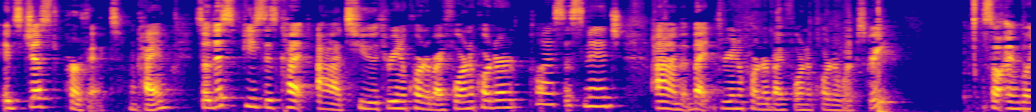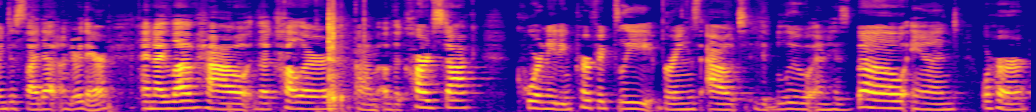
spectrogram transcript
it's just perfect, okay? So this piece is cut uh, to three and a quarter by four and a quarter plus a smidge, um, but three and a quarter by four and a quarter works great. So I'm going to slide that under there. And I love how the color um, of the cardstock coordinating perfectly brings out the blue in his bow and, or her,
